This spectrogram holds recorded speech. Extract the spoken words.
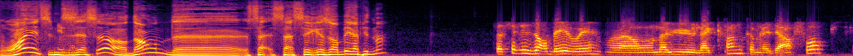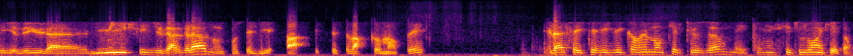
Ouais, tu me disais ça, hors d'onde. Euh, ça, ça s'est résorbé rapidement? Ça s'est résorbé, oui. on a eu la crainte comme la dernière fois, puisqu'il y avait eu la mini-crise du verglas, donc on s'est dit, ah, est-ce que ça va recommencer? Et là, ça a été réglé quand même en quelques heures, mais quand même, c'est toujours inquiétant.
